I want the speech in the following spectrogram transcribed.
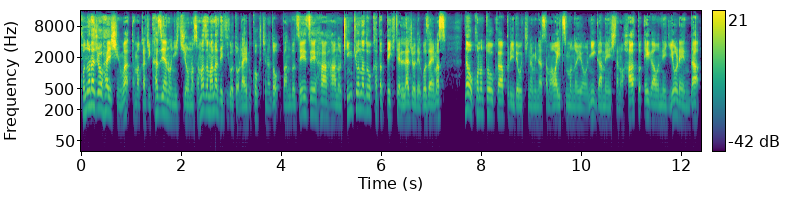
このラジオ配信は玉梶和也の日常の様々な出来事、ライブ告知など、バンドゼーゼーハーハーの近況などを語ってきているラジオでございます。なお、このトークアプリでお聞きの皆様はいつものように画面下のハート、笑顔、ネギを連打。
